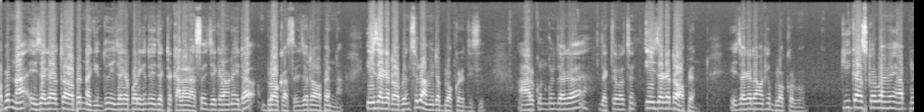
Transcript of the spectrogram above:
ওপেন না, এই জায়গাটা ওপেন না কিন্তু, এই জায়গার পরে কিন্তু এই যে একটা কালার আছে, যে কারণে এটা ব্লক আছে, যেটা ওপেন না। এই জায়গাটা ওপেন ছিল, আমি এটা ব্লক করে দিছি। আর কোন কোন জায়গা দেখতে পাচ্ছেন? এই জায়গাটা ওপেন এই জায়গাটা আমাকে ব্লক করব। কি কাজ করব আমি আপনি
